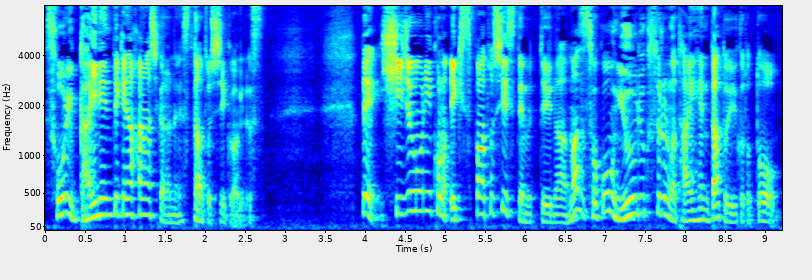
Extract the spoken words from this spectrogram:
そういう概念的な話からね、スタートしていくわけです。で、非常にこのエキスパートシステムっていうのは、まずそこを入力するのが大変だということと、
